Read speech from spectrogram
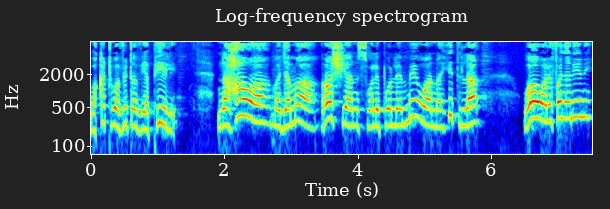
wakati wa vita vya pili na hawa majamaa Russians walipolemewa na Hitler wao walifanya nini?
